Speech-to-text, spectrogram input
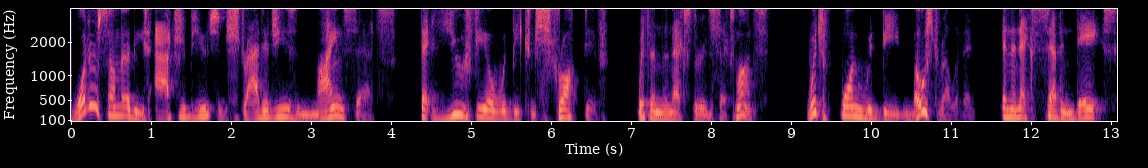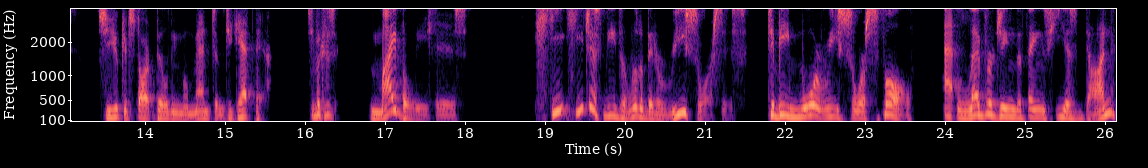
what are some of these attributes and strategies and mindsets that you feel would be constructive within the next 3 to 6 months? Which one would be most relevant in the next 7 days so you could start building momentum to get there? Because my belief is he he just needs a little bit of resources to be more resourceful at leveraging the things he has done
